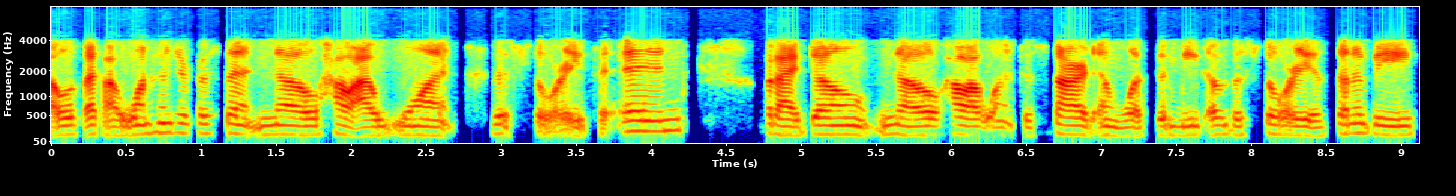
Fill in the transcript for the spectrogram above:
I was like, I 100% know how I want this story to end, but I don't know how I want it to start and what the meat of the story is going to be.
